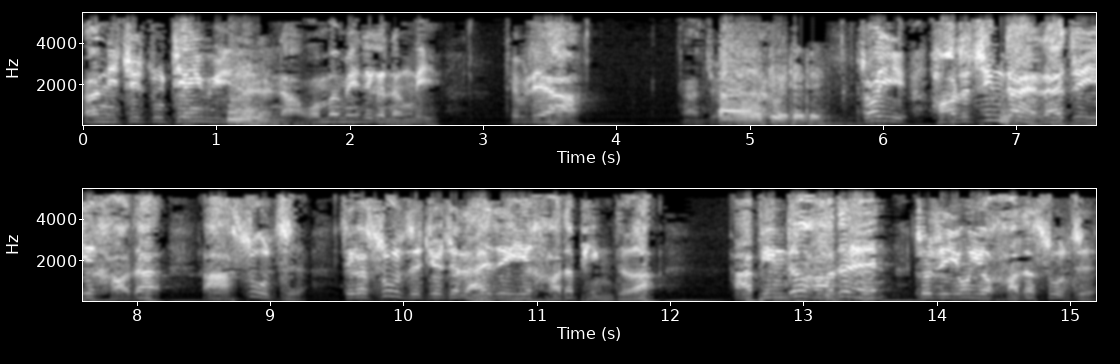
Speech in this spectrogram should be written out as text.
啊，你去住监狱里的人呐、我们没这个能力，对不对啊？啊，就是呃，对对对，所以好的心态来自于好的啊素质，这个素质就是来自于好的品德啊，品德好的人就是拥有好的素质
